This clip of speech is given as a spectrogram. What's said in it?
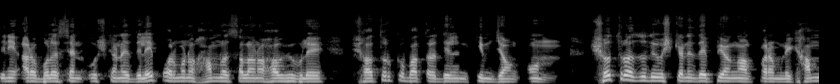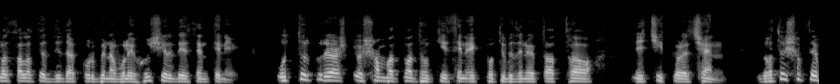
তিনি আরও বলেছেন, উস্কানি দিলে পরমাণু হামলা চালানো হবে বলে সতর্ক বার্তা দিলেন কিম জং উন শত্রুরা যদি উস্কানি দেয়, পিয়ংয়ং পারমাণবিক হামলা চালাতে দ্বিধা করবে না বলে হুঁশিয়ারি দিয়েছেন তিনি। উত্তর কোরিয়া রাষ্ট্রীয় সংবাদ মাধ্যম কিসিন এক প্রতিবেদনের তথ্য নিশ্চিত করেছেন। গত সপ্তাহে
